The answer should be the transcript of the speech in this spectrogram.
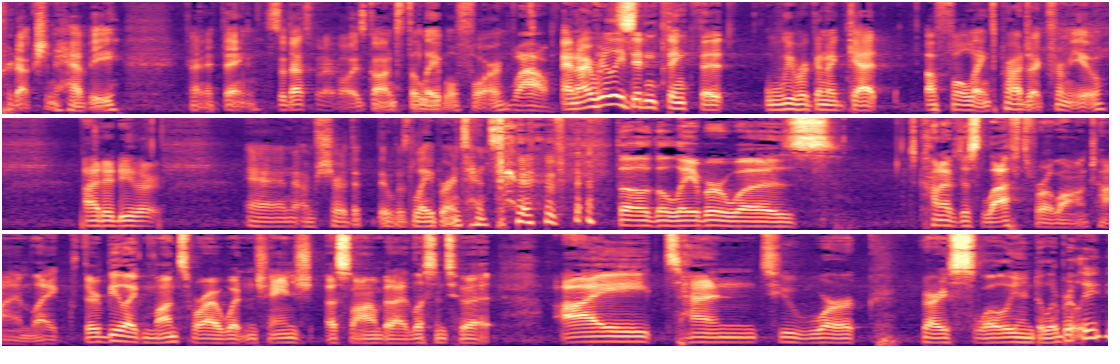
production heavy kind of thing. So that's what I've always gone to the label for. Wow. And I really didn't think that we were going to get a full length project from you. I did either. And I'm sure that it was labor intensive. the the labor was kind of just left for a long time. Like there'd be like months where I wouldn't change a song, but I'd listen to it. I tend to work very slowly and deliberately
